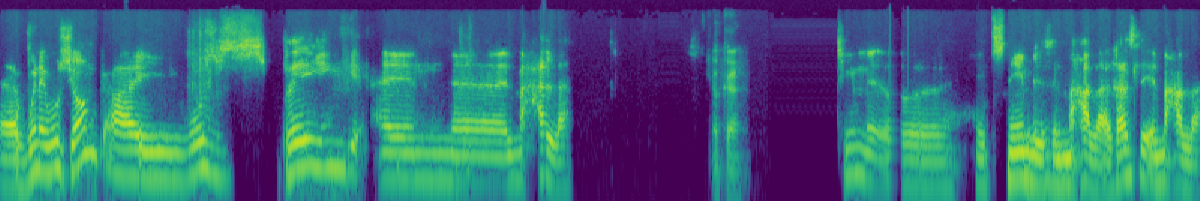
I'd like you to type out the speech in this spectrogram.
Uh, when I was young, I was playing in uh, Al Mahalla Okay. team. Uh, its name is Al Mahalla, Ghazli Al Mahalla.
